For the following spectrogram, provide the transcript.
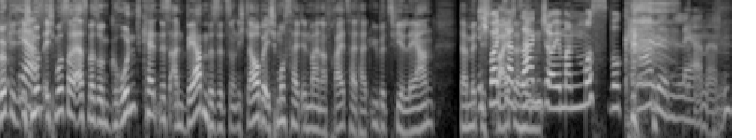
wirklich, ich Ja. muss, ich muss doch erstmal so ein Grundkenntnis an Verben besitzen und ich glaube, ich muss halt in meiner Freizeit halt übelst viel lernen, damit ich, Ich wollte gerade sagen, Joey, man muss Vokabeln lernen.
